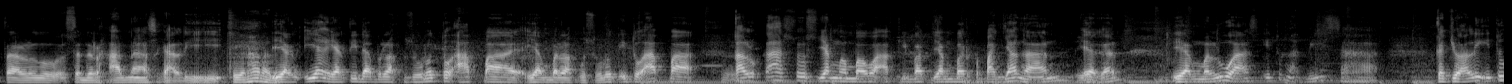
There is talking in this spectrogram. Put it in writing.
terlalu sederhana sekali. Sederhana? Yang iya yang tidak berlaku surut itu apa? Yang berlaku surut itu apa? Hmm. Kalau kasus yang membawa akibat yang berkepanjangan, Iya. ya kan, yang meluas itu nggak bisa. Kecuali itu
